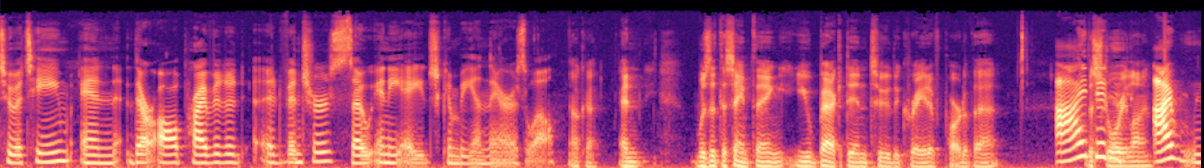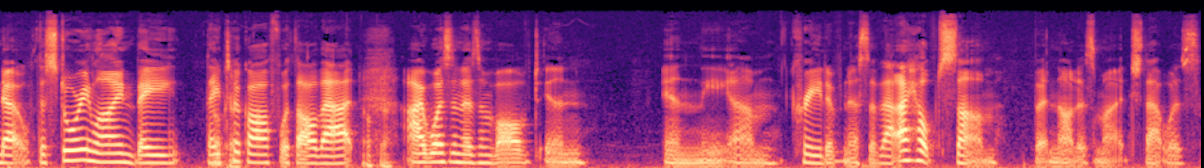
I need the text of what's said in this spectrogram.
to a team, and they're all private ad- adventures, so any age can be in there as well. Okay. And was it the same thing? You backed into the creative part of that. I The storyline? I no the storyline. They they Okay. took off with all that. Okay. I wasn't as involved in in the um, creativeness of that. I helped some, but not as much. That was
